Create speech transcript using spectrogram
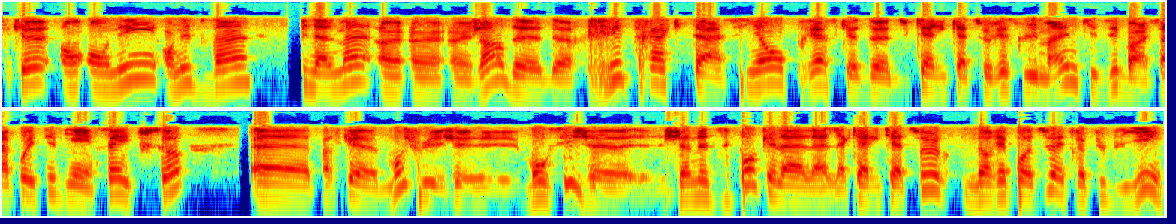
c'est qu'on on est, on est devant finalement un, genre de, rétractation presque du caricaturiste lui-même qui dit, ben, ça n'a pas été bien fait et tout ça. Euh, parce que moi, je, moi aussi, je, je ne dis pas que la, la caricature n'aurait pas dû être publiée.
